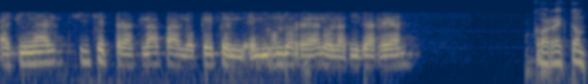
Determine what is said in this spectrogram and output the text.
al final sí se traslapa a lo que es el, mundo real o la vida real. Correcto.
